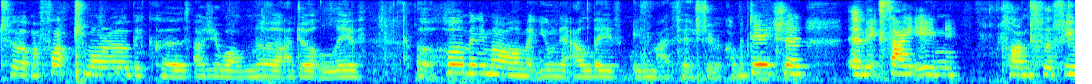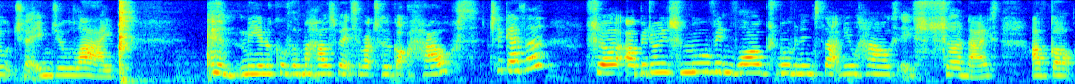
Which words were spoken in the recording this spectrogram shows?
to my flat tomorrow because, as you all know, I don't live at home anymore. I'm at uni. I live in my first year accommodation. Um, exciting plans for the future in July. Me and a couple of my housemates have actually got a house together. So I'll be doing some moving vlogs, moving into that new house. It's so nice. I've got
